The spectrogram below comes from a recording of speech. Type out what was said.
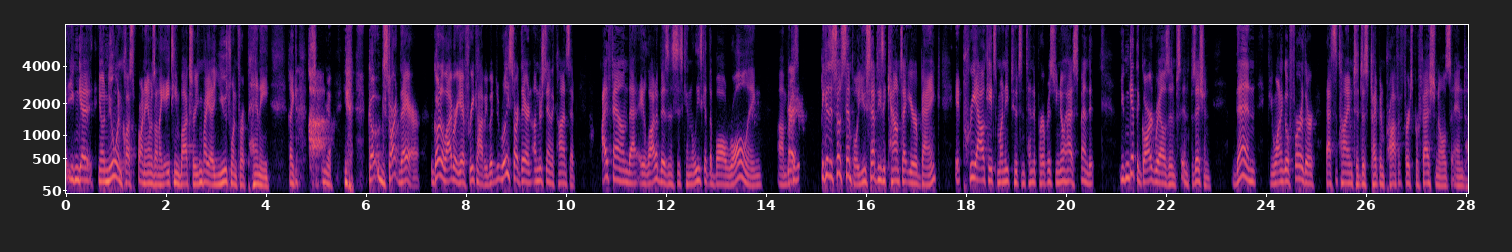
You can get you know new one costs on Amazon like eighteen bucks, or you can buy a used one for a penny. Like ah. you know, go start there. Go to the library, get a free copy, but really start there and understand the concept. I found that a lot of businesses can at least get the ball rolling um, because right. because it's so simple. You set up these accounts at your bank. It pre-allocates money to its intended purpose. You know how to spend it you can get the guardrails in, in position. Then, if you want to go further, that's the time to just type in profit first professionals and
